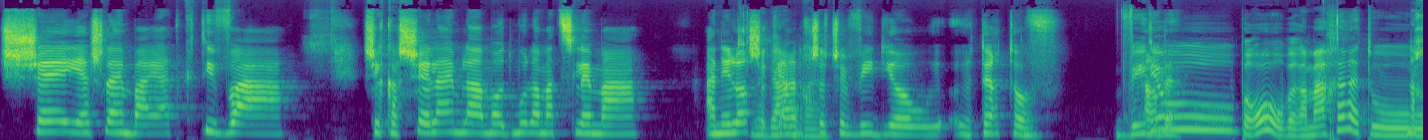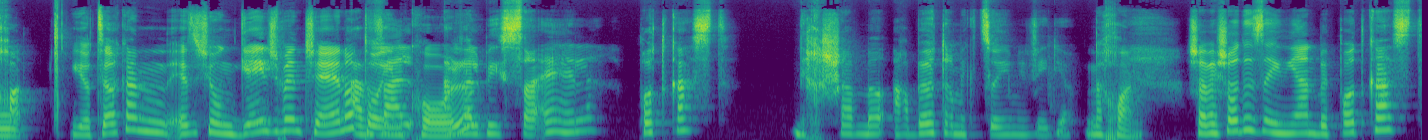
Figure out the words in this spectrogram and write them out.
שיש להם בעיית כתיבה, שקשה להם לעמוד מול המצלמה. אני לא אשקר. אני חושבת שווידאו הוא יותר טוב. וידאו, הרבה. ברור, ברמה אחרת, הוא נכון. יוצר כאן איזשהו engagement שאין אותו אבל, עם קול. אבל בישראל פודקאסט נחשב הרבה יותר מקצועי מווידאו. נכון. עכשיו יש עוד איזה עניין בפודקאסט,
